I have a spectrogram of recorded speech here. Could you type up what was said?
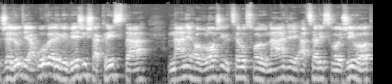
že ľudia uverili v Ježiša Krista, na neho vložili celú svoju nádej a celý svoj život,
